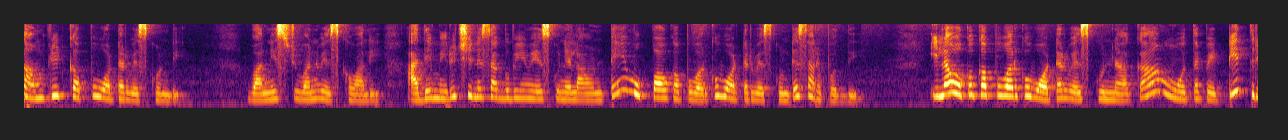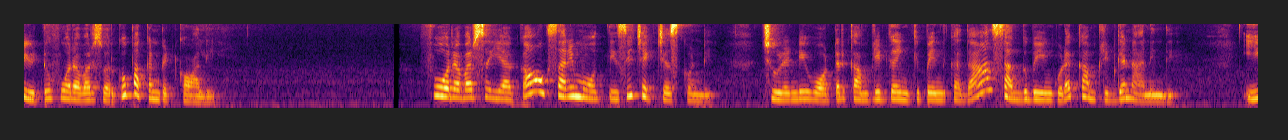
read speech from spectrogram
కంప్లీట్ కప్పు వాటర్ వేసుకోండి. వన్ ఇస్ టు వన్ వేసుకోవాలి. అదే మీరు చిన్న సగ్గుబియ్యం వేసుకునేలా ఉంటే ముప్పావు కప్పు వరకు వాటర్ వేసుకుంటే సరిపోద్ది. ఇలా ఒక కప్పు వరకు వాటర్ వేసుకున్నాక మూత పెట్టి త్రీ టు ఫోర్ అవర్స్ వరకు పక్కన పెట్టుకోవాలి. ఫోర్ అవర్స్ అయ్యాక ఒకసారి మూత తీసి చెక్ చేసుకోండి. చూడండి వాటర్ కంప్లీట్గా ఇంకిపోయింది కదా సగ్గు బియ్యం కూడా కంప్లీట్గా నానింది. ఈ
